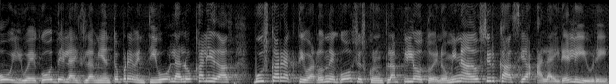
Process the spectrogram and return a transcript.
Hoy, luego del aislamiento preventivo, la localidad busca reactivar los negocios con un plan piloto denominado Circasia al aire libre.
